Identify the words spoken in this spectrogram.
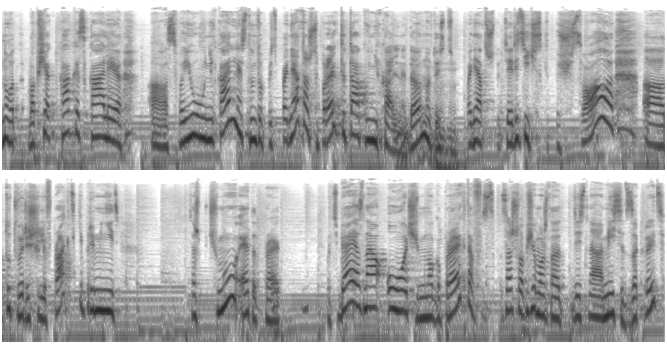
Ну вот вообще, как искали а, свою уникальность? Ну, то есть понятно, что проект и так уникальный, да? Ну, то есть понятно, что теоретически существовало, а, тут вы решили в практике применить. Саш, почему этот проект? У тебя, я знаю, очень много проектов. С- Сашу вообще можно здесь на месяц закрыть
